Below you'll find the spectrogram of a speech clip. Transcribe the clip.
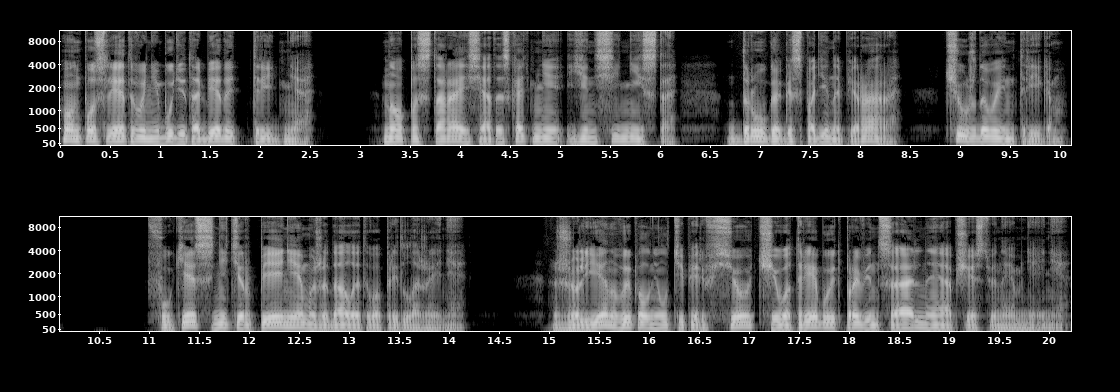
Он после этого не будет обедать три дня. Но постарайся отыскать мне янсиниста, друга господина Пирара, чуждого интригам. Фуке с нетерпением ожидал этого предложения. Жольен выполнил теперь все, чего требует провинциальное общественное мнение.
